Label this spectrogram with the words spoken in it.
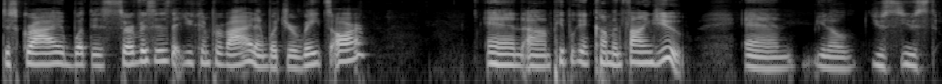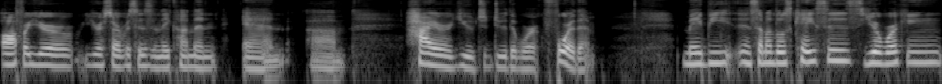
describe what the services that you can provide and what your rates are. And um, people can come and find you. And, you know, you, you offer your, your services and they come in and um, hire you to do the work for them. Maybe in some of those cases, you're working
